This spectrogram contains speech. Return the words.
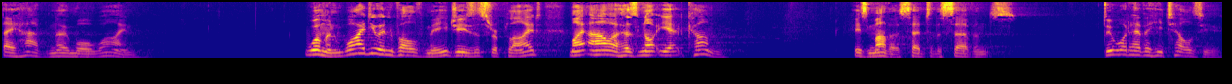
They have no more wine. Woman, why do you involve me? Jesus replied, My hour has not yet come. His mother said to the servants, Do whatever he tells you.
